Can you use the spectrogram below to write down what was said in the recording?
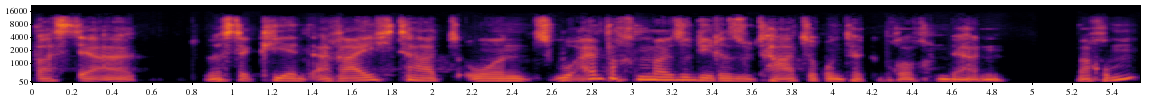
was der, was der Klient erreicht hat und wo einfach mal so die Resultate runtergebrochen werden. Warum?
